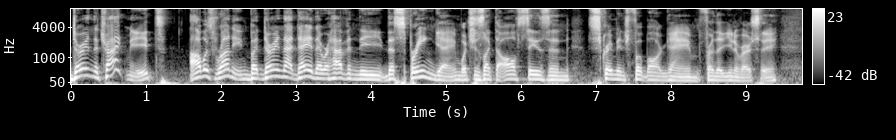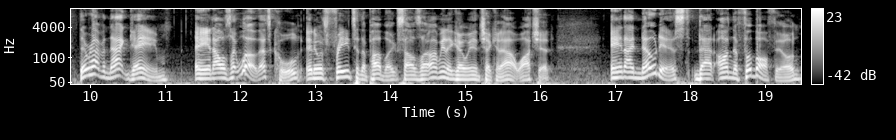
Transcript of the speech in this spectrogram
during the track meet, I was running, but during that day they were having the the spring game, which is like the off season scrimmage football game for the university. They were having that game, And I was like, whoa, that's cool. And it was free to the public. So I was like, oh, I'm to go in, check it out, watch it. And I noticed that on the football field,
